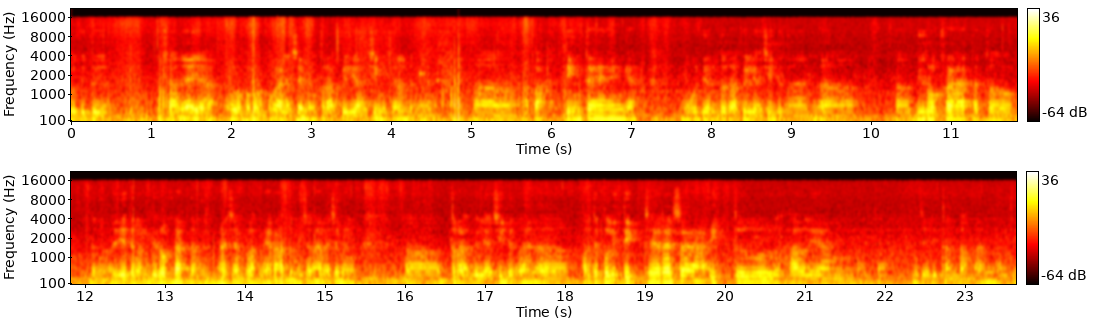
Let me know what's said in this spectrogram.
begitu ya. Misalnya ya kelompok-kelompok LSM yang terafiliasi misalnya dengan uh, apa think tank ya kemudian berafiliasi dengan uh, uh, birokrat atau dengan ya dengan birokrat dan LSM plat merah atau misalnya LSM yang uh, terafiliasi dengan uh, partai politik. Saya rasa itu hal yang apa menjadi tantangan nanti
